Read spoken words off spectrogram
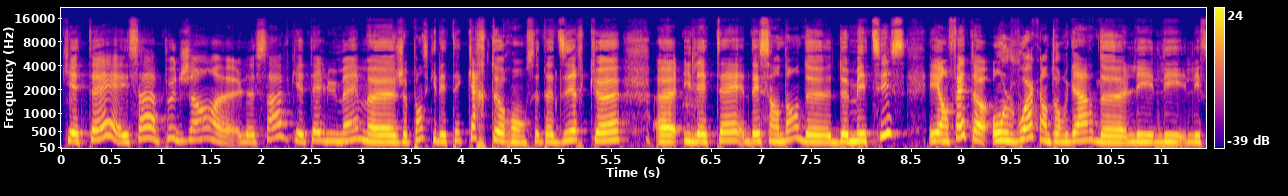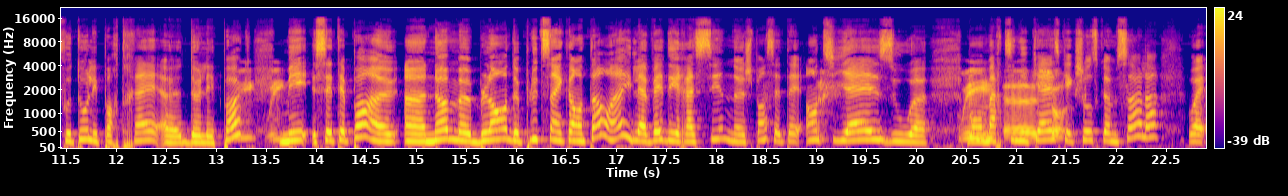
qui était, et ça peu de gens euh, le savent, qui était lui-même, je pense qu'il était carteron, c'est-à-dire que il était descendant de, de métis. Et en fait, on le voit quand on regarde les, les, les photos, les portraits de l'époque. Mais c'était pas un, un, homme blanc de plus de 50 ans. Hein, il avait des racines, je pense, c'était antillaise ou bon martiniquaise, quelque chose comme ça là. Ouais.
